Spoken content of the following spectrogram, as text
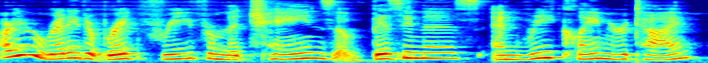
Are you ready to break free from the chains of busyness and reclaim your time?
